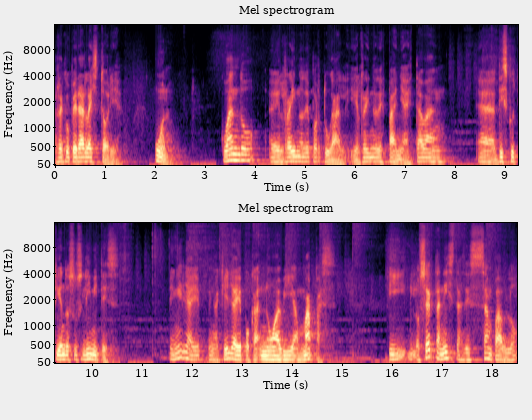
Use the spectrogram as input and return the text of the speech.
recuperar a história. Um, quando el reino de Portugal y el reino de España estaban uh, discutiendo sus límites, en, ella, en aquella época no había mapas. Y los sertanistas de San Pablo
